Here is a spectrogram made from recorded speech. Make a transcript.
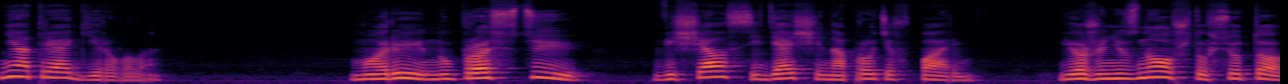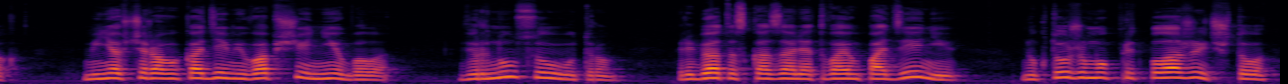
не отреагировала. «Мари, ну прости!» – вещал сидящий напротив парень. «Я же не знал, что все так. Меня вчера в академии вообще не было. Вернулся утром. Ребята сказали о твоем падении, но кто же мог предположить, что...»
